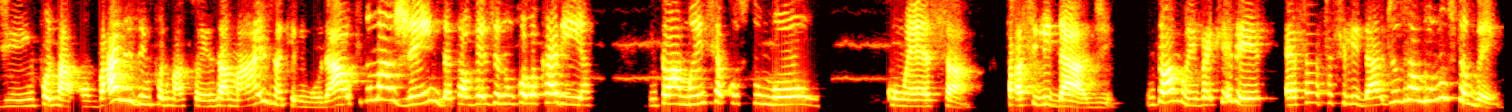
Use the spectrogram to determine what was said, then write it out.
de informa várias informações a mais naquele mural que numa agenda talvez eu não colocaria. Então a mãe se acostumou com essa facilidade. Então a mãe vai querer essa facilidade e os alunos também.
